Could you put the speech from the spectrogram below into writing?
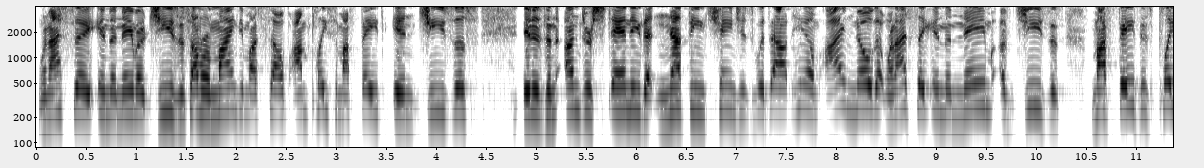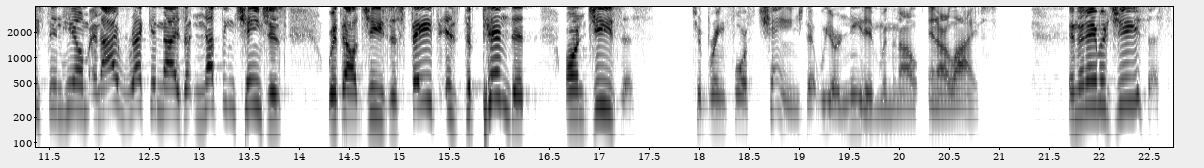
When I say in the name of Jesus, I'm reminding myself I'm placing my faith in Jesus. It is an understanding that nothing changes without Him. I know that when I say in the name of Jesus, my faith is placed in Him, and I recognize that nothing changes without Jesus. Faith is dependent on Jesus to bring forth change that we are needed in our, in our lives. In the name of Jesus,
